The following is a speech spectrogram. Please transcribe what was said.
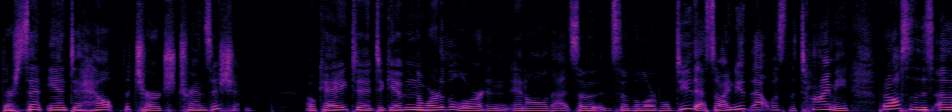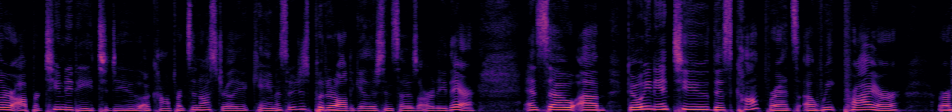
they're sent in to help the church transition okay, to, to give them the word of the Lord and, and all of that. So, so the Lord will do that. So I knew that was the timing. But also, this other opportunity to do a conference in Australia came. And so I just put it all together since I was already there. And so um, going into this conference a week prior, or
